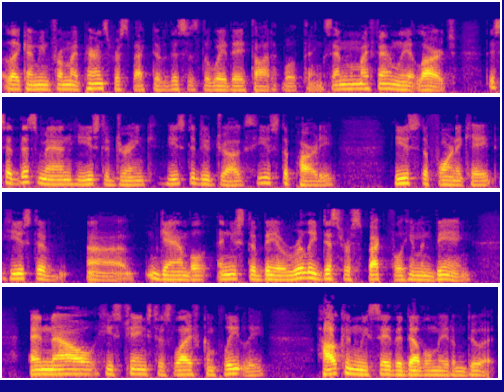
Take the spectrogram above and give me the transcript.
Like, I mean, from my parents' perspective, this is the way they thought about things, and my family at large. They said, "This man, he used to drink, he used to do drugs, he used to party, he used to fornicate, he used to uh, gamble, and used to be a really disrespectful human being, and now he's changed his life completely." How can we say the devil made him do it?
